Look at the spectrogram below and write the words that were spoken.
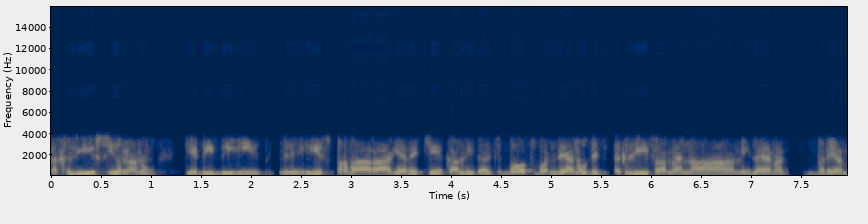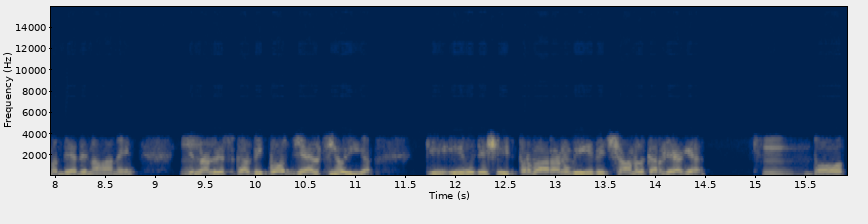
ਤਕਲੀਫ ਸੀ ਉਹਨਾਂ ਨੂੰ ਕਿ ਬੀਬੀ ਜੀ ਇਸ ਪਰਿਵਾਰ ਆ ਗਿਆ ਵਿੱਚ ਅਕਾਲੀ ਦਲ ਚ। ਬਹੁਤ ਬੰਦਿਆਂ ਨੂੰ ਉਹਦੇ ਚ ਤਕਲੀਫ ਆ ਮੈਂ ਨਾਂ ਨਹੀਂ ਲੈਣਾ ਬੜਿਆਂ ਬੰਦਿਆਂ ਦੇ ਨਾਂ ਨੇ ਜਿਨ੍ਹਾਂ ਨੂੰ ਇਸ ਗੱਲ ਦੀ ਬਹੁਤ ਜੈਲਸੀ ਹੋਈ ਆ। ਕਿ ਇਹੋ ਜਿਹੇ ਸ਼ਹੀਦ ਪਰਿਵਾਰਾਂ ਨੂੰ ਵੀ ਇਹਦੇ ਵਿੱਚ ਸ਼ਾਮਲ ਕਰ ਲਿਆ ਗਿਆ। ਹੂੰ। ਬਹੁਤ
